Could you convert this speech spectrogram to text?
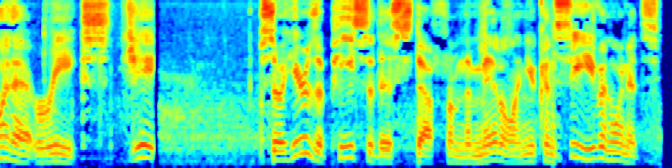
Boy, that reeks. Gee. So here's a piece of this stuff from the middle, and you can see even when it's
